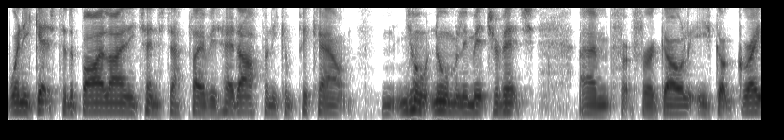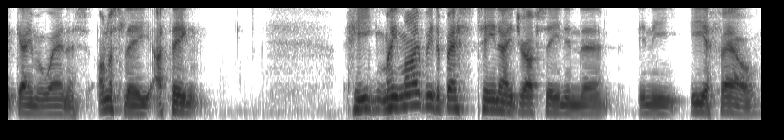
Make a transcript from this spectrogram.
when he gets to the byline, he tends to play with his head up, and he can pick out normally Mitrovic um, for for a goal. He's got great game awareness. Honestly, I think he he might be the best teenager I've seen in the in the EFL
